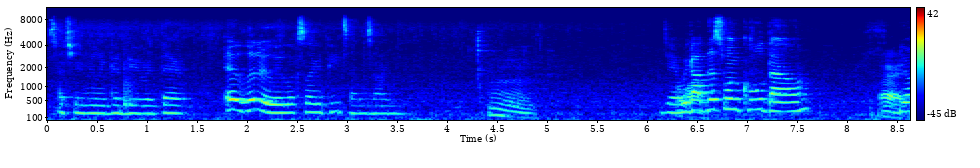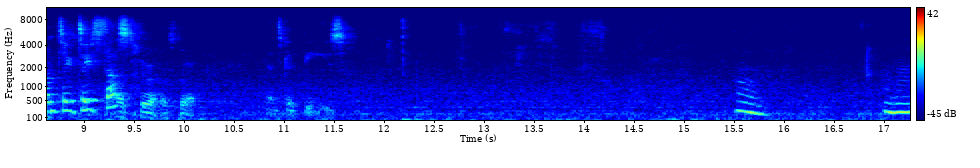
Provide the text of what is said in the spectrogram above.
Such a really good view right there. It literally looks like a pizza inside. Hmm. Yeah, we got this one cooled down. All right. You want to take a taste test? Let's do it. Let's do it. Let's get these. Hmm. Mm-hmm.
